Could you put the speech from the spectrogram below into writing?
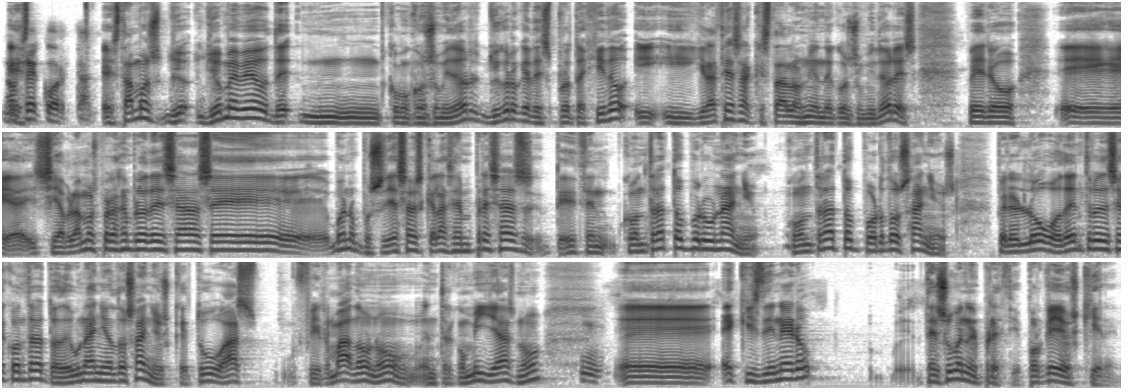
no se cortan. Estamos, yo, yo me veo mm, como consumidor, yo creo que desprotegido y, gracias a que está la Unión de Consumidores. Pero eh, si hablamos, por ejemplo, de esas, eh, bueno, pues ya sabes que las empresas te dicen contrato por un año, contrato por dos años, pero luego dentro de ese contrato de un año o dos años que tú has firmado, ¿no? Entre comillas, ¿no? X dinero, te suben el precio porque ellos quieren.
